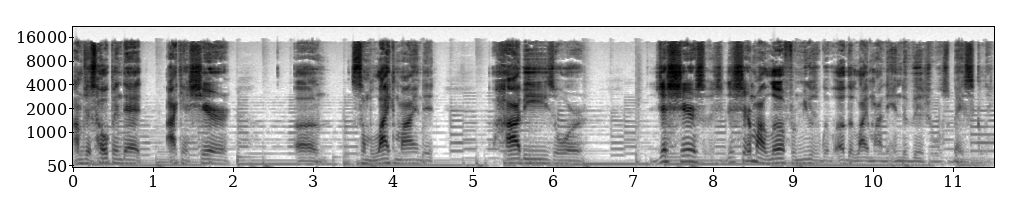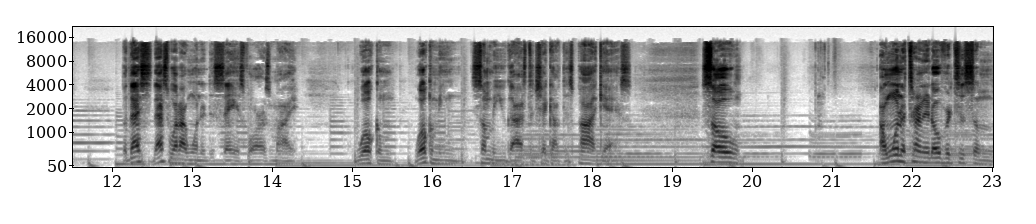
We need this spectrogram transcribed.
I'm just hoping that I can share uh, some like-minded hobbies or just share just share my love for music with other like-minded individuals, basically. But that's that's what I wanted to say as far as my welcome welcoming some of you guys to check out this podcast. So I want to turn it over to some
